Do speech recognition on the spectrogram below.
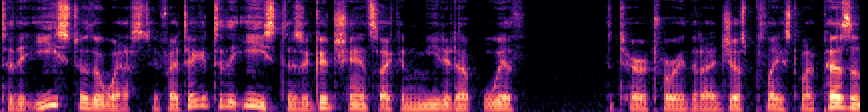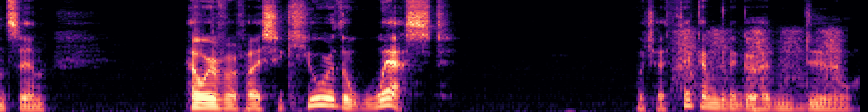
to the east or the west? If I take it to the east, there's a good chance I can meet it up with the territory that I just placed my peasants in. However, if I secure the west, which I think I'm going to go ahead and do,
